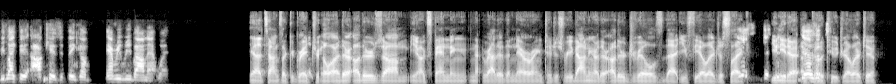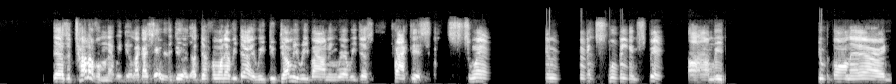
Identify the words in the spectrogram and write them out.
We'd like to, our kids to think of every rebound that way. Yeah, it sounds like a great drill. Are there others, um, you know, expanding rather than narrowing to just rebounding? Are there other drills that you feel are just like you need a, a go-to a, drill or two? There's a ton of them that we do. Like I said, we do a, different one every day. We do dummy rebounding where we just practice swing, swing and spin. Um, we do the ball in the air and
